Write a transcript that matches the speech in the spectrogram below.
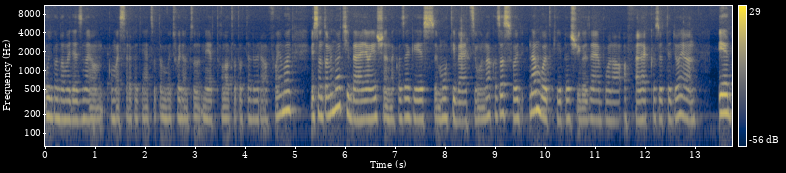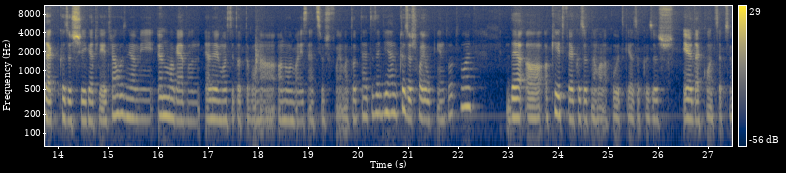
úgy gondolom, hogy ez nagyon komoly szerepet játszottam, hogy hogyan miért haladhatott előre a folyamat. Viszont ami nagy hibája is ennek az egész motivációnak, az az, hogy nem volt képes igazából a, a felek között egy olyan érdekközösséget létrehozni, ami önmagában előmozdította volna a normalizációs folyamatot. Tehát ez egy ilyen közös hajóként ott volt, de a, a két fél között nem alakult ki az a közös érdekkoncepció,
